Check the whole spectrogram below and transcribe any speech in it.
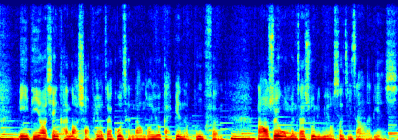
嗯，你一定要先看到小朋友在过程当中有改变的部分，嗯，然后所以我们在书里面有设计这样的练习。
